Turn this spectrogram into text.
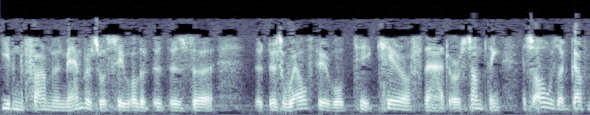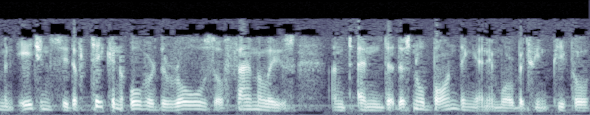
even family members will say, "Well, there's uh, there's welfare, will take care of that," or something. It's always a government agency. They've taken over the roles of families, and and there's no bonding anymore between people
